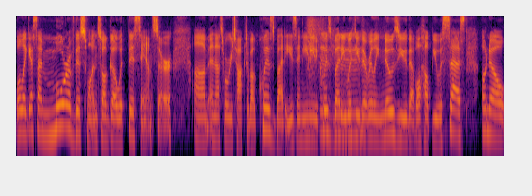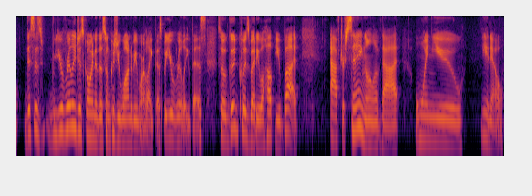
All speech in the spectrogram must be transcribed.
well, I guess I'm more of this one, so I'll go with this answer. Um, and that's where we talked about quiz buddies. And you need a quiz buddy with you that really knows you that will help you assess, oh no, this is, you're really just going to this one because you want to be more like this, but you're really this. So a good quiz buddy will help you. But after saying all of that, when you, you know,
